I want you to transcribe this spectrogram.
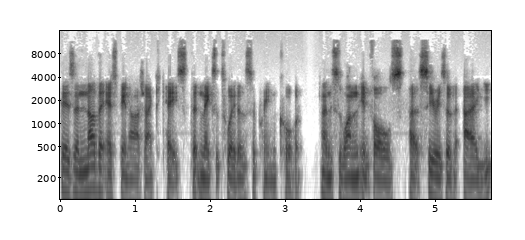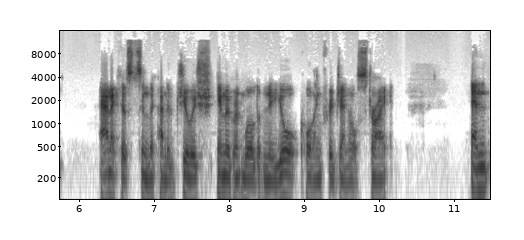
there's another Espionage Act case that makes its way to the Supreme Court. And this one involves a series of uh, anarchists in the kind of Jewish immigrant world of New York calling for a general strike. And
